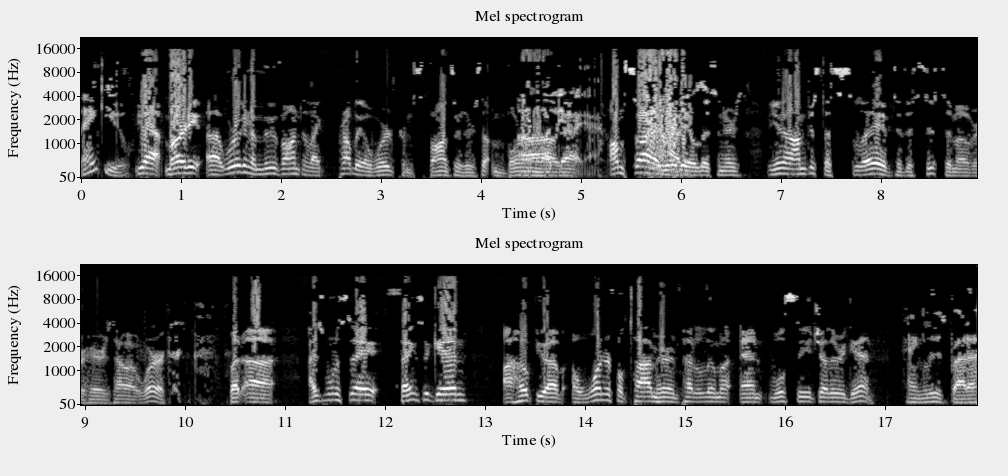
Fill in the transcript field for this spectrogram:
Thank you. yeah, Marty, uh, we're gonna move on to like probably a word from sponsors or something boring Oh like yeah, that. yeah. I'm sorry, radio listeners. You know, I'm just a slave to the system over here. Is how it works. But uh, I just want to say thanks again. I hope you have a wonderful time here in Petaluma, and we'll see each other again. Hang loose, brother.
